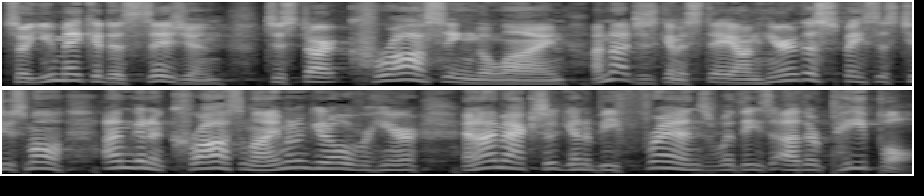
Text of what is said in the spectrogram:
So you make a decision to start crossing the line. I'm not just going to stay on here. This space is too small. I'm going to cross the line. I'm going to get over here, and I'm actually going to be friends with these other people.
